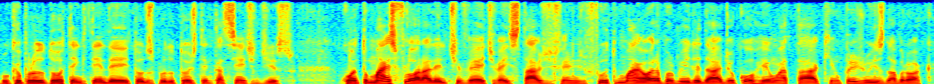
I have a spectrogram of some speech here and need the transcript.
o que o produtor tem que entender, e todos os produtores têm que estar cientes disso, quanto mais florada ele tiver e tiver estágios diferentes de fruto, maior a probabilidade de ocorrer um ataque e um prejuízo da broca.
